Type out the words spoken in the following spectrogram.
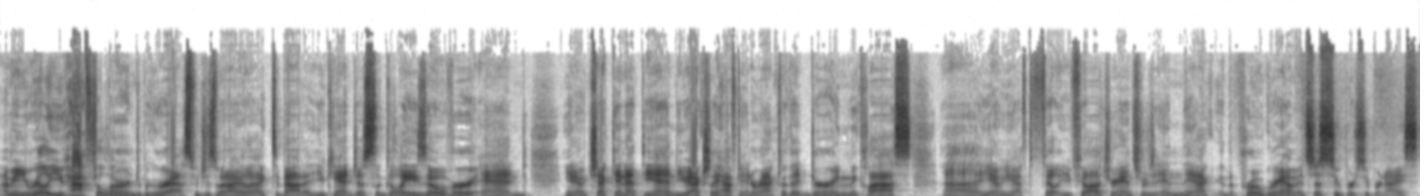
I mean, really, you have to learn to progress, which is what I liked about it. You can't just glaze over and you know check in at the end. You actually have to interact with it during the class. Uh, you know, you have to fill you fill out your answers in the the program. It's just super super nice.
